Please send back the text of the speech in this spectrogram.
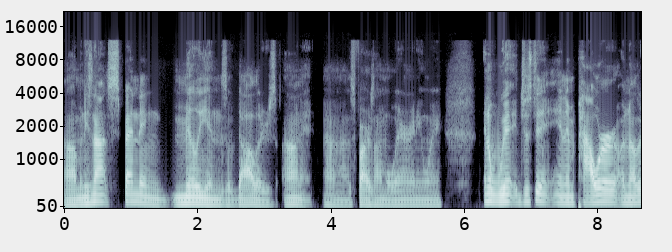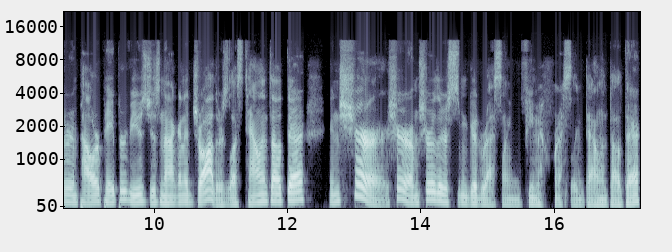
um and he's not spending millions of dollars on it uh as far as i'm aware anyway in a way just in, in empower another empower pay-per-view is just not going to draw there's less talent out there and sure, sure, I'm sure there's some good wrestling, female wrestling talent out there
